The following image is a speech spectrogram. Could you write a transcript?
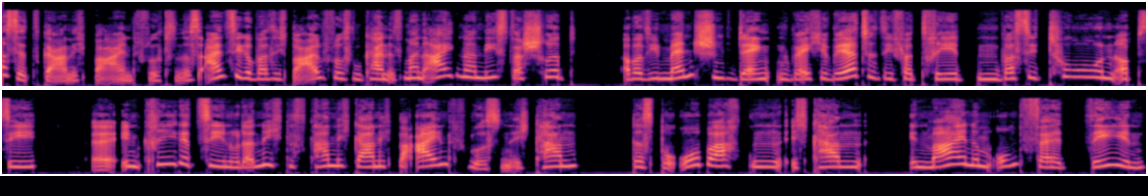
das jetzt gar nicht beeinflussen. Das Einzige, was ich beeinflussen kann, ist mein eigener nächster Schritt. Aber wie Menschen denken, welche Werte sie vertreten, was sie tun, ob sie äh, in Kriege ziehen oder nicht, das kann ich gar nicht beeinflussen. Ich kann das beobachten, ich kann in meinem Umfeld sehen,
